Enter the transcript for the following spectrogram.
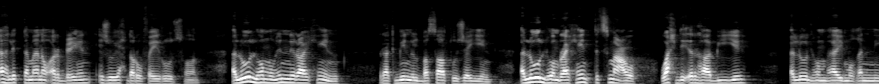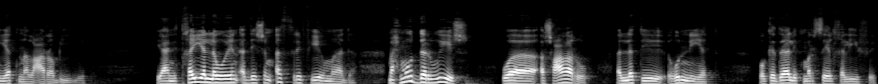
أهل الثمانية وأربعين إجوا يحضروا فيروز هون. قالوا لهم وهن رايحين راكبين البساط وجايين. قالوا لهم رايحين تسمعوا وحدة إرهابية؟ قالوا لهم هاي مغنيتنا العربية. يعني تخيل لوين قديش مأثر فيهم هذا. محمود درويش وأشعاره التي غنيت وكذلك مرسيل خليفة.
